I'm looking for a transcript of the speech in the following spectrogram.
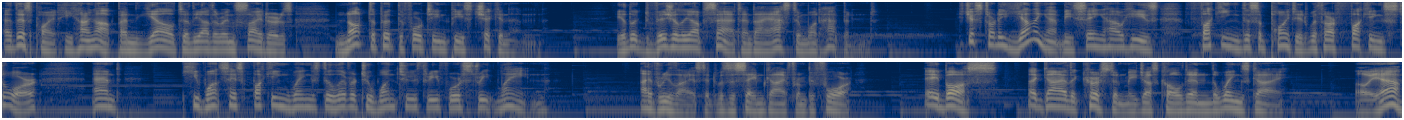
At this point, he hung up and yelled to the other insiders not to put the 14 piece chicken in. He looked visually upset, and I asked him what happened. He just started yelling at me, saying how he's fucking disappointed with our fucking store, and he wants his fucking wings delivered to 1234 Street Lane. I've realized it was the same guy from before. Hey boss, that guy that cursed at me just called in, the wings guy. Oh yeah?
